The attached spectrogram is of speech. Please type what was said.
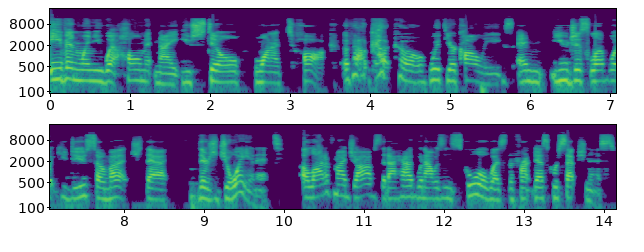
even when you went home at night, you still want to talk about Cutco with your colleagues. And you just love what you do so much that there's joy in it. A lot of my jobs that I had when I was in school was the front desk receptionist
